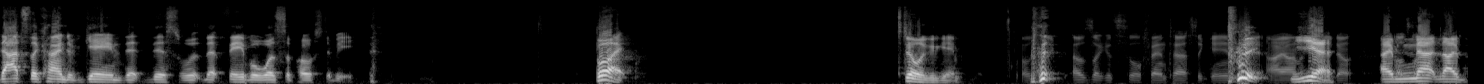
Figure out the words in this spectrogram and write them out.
that's the kind of game that this was that fable was supposed to be but still a good game I was like, I was like, it's still a fantastic game. I, I honestly Yeah. don't. I'm not i'm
